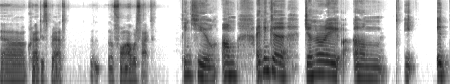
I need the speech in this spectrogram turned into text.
uh, credit spread uh, from our side. Thank you. Um, I think uh, generally, um, it, it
